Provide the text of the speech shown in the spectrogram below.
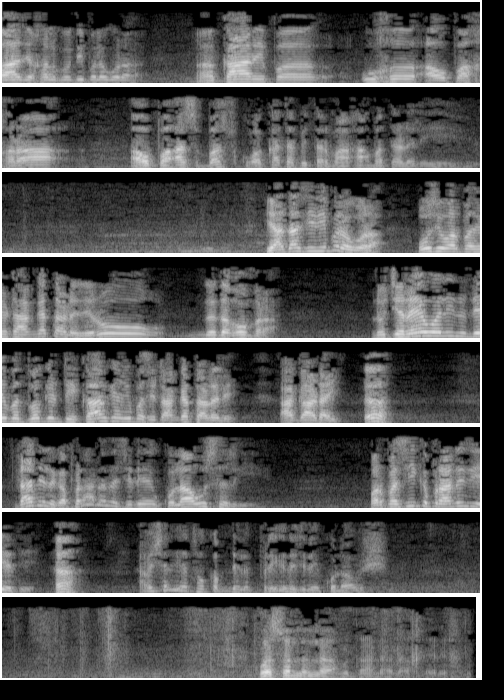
باز خلکو دی په لګورا کار په اوخ او په خرا او په اس بس کو کته په تر ماها متړلې یادا چې دی په لګورا اوس ور په ټانګه تړلې رو د دغه عمره نو چې رې ولي نو دې په 2 غنټه کار کوي پسې ټانګه تړلې ا گاډای دا دې لګ پرانه چې دې کلا وسري ورپسې ک پرانی دی ته ها او شریعت حکم دی لک پرېږدي چې کولاو شي وصلی الله تعالی علی خیر خلق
